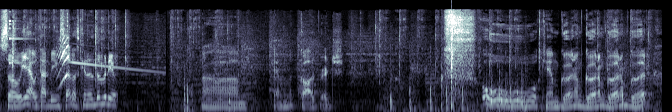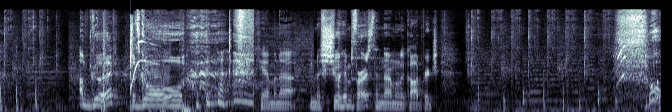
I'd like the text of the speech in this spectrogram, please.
So yeah, with that being said, let's get into the video. Um, okay, I'm gonna Godbridge. Oh, okay, I'm good, I'm good, I'm good, I'm good. I'm good. Let's go. okay, I'm gonna I'm gonna shoot him first and then I'm gonna Godbridge. Oh,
